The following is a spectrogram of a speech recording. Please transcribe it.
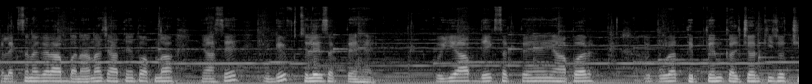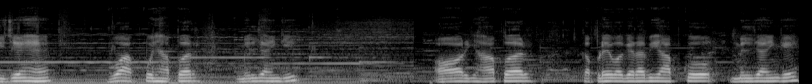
कलेक्शन अगर आप बनाना चाहते हैं तो अपना यहाँ से गिफ्ट ले सकते हैं। तो ये आप देख सकते हैं यहाँ पर। ये पूरा तिब्बतियन कल्चर की जो चीज़ें हैं, वो आपको यहाँ पर मिल जाएँगी। और यहाँ पर कपड़े वगैरह भी आपको मिल जाएँगे।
